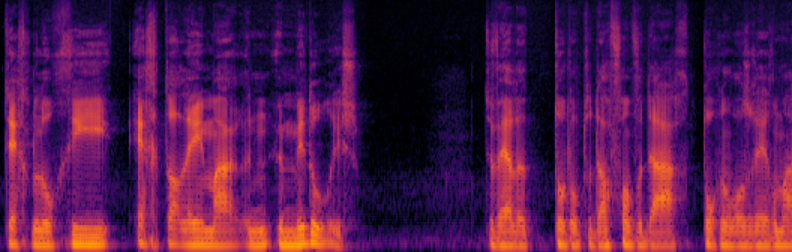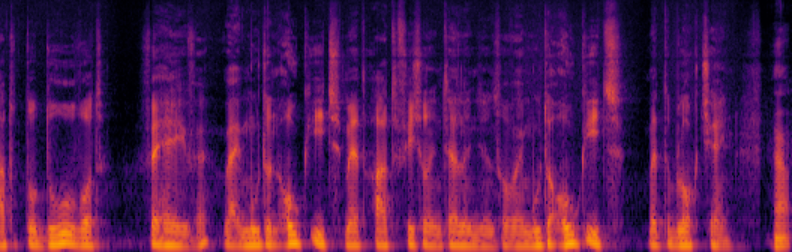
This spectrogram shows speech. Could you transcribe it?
technologie echt alleen maar een, een middel is. Terwijl het tot op de dag van vandaag toch nog wel eens regelmatig tot doel wordt verheven. Wij moeten ook iets met artificial intelligence. Of wij moeten ook iets met de blockchain. Ja.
